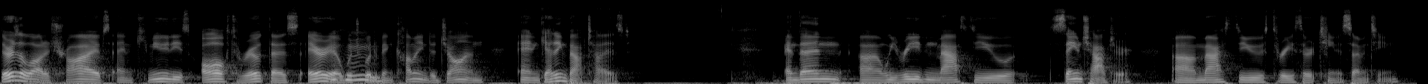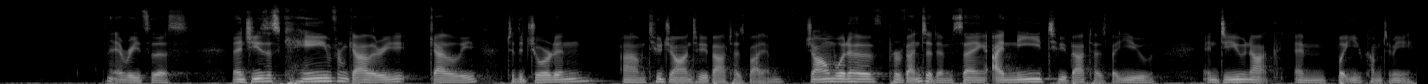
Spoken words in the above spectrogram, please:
There's a lot of tribes and communities all throughout this area which would have mm-hmm. been coming to John and getting baptized. And then uh, we read in Matthew, same chapter, uh, Matthew 3 13 to 17. And it reads this Then Jesus came from Galilee, Galilee to the Jordan um, to John to be baptized by him. John would have prevented him, saying, I need to be baptized by you, and do you not, and, but you come to me.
